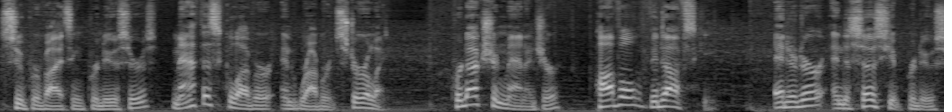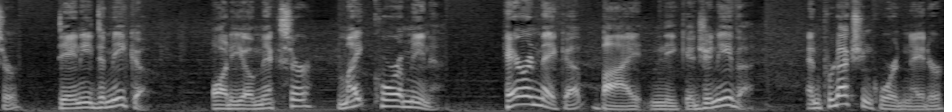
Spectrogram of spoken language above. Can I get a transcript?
Supervising producers, Mathis Glover and Robert Sterling. Production manager, Pavel Vidovsky. Editor and associate producer, Danny D'Amico. Audio mixer, Mike Coromina. Hair and makeup by Nika Geneva. And production coordinator,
